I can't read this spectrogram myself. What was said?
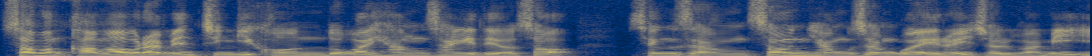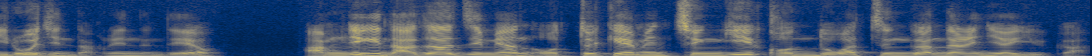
4번 감압을 하면 증기 건도가 향상이 되어서 생산성 향상과 에너지 절감이 이루어진다 그랬는데요. 압력이 낮아지면 어떻게 하면 증기의 건도가 증가한다는 이야기일까?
